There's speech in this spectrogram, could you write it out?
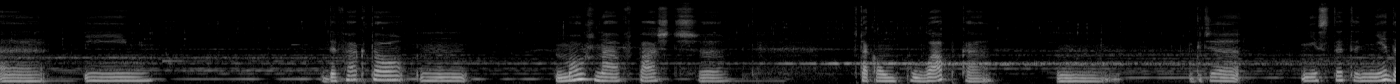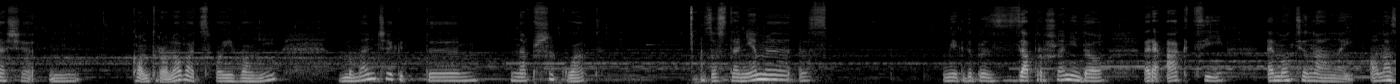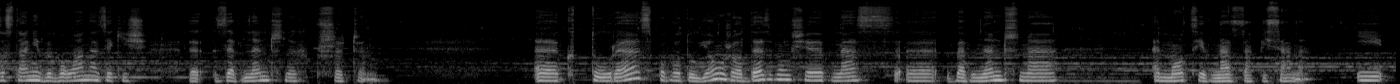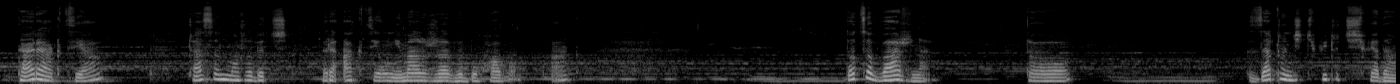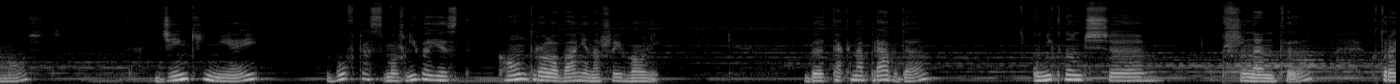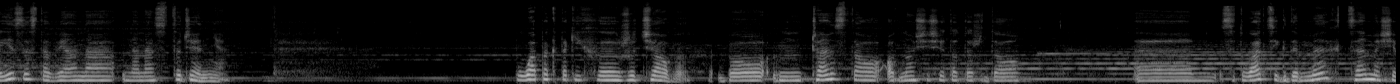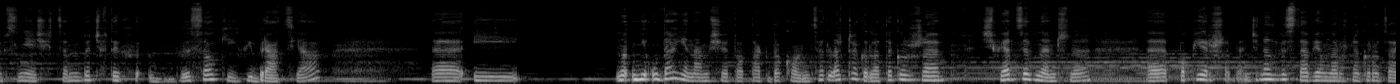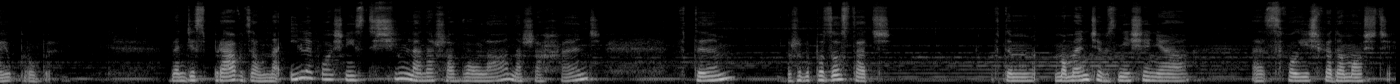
E, I de facto mm, można wpaść e, w taką pułapkę, mm, gdzie niestety nie da się mm, kontrolować swojej woli, w momencie, gdy na przykład zostaniemy jak gdyby zaproszeni do reakcji emocjonalnej. Ona zostanie wywołana z jakichś zewnętrznych przyczyn, e, które spowodują, że odezwą się w nas e, wewnętrzne emocje w nas zapisane. I ta reakcja czasem może być reakcją niemalże wybuchową, tak? To, co ważne, to zacząć ćwiczyć świadomość. Dzięki niej wówczas możliwe jest kontrolowanie naszej woli, by tak naprawdę uniknąć e, przynęty, która jest zastawiana na nas codziennie. Pułapek takich e, życiowych, bo często odnosi się to też do em, sytuacji, gdy my chcemy się wznieść, chcemy być w tych wysokich wibracjach e, i no, nie udaje nam się to tak do końca. Dlaczego? Dlatego, że świat zewnętrzny e, po pierwsze będzie nas wystawiał na różnego rodzaju próby. Będzie sprawdzał, na ile właśnie jest silna nasza wola, nasza chęć w tym, żeby pozostać w tym momencie wzniesienia e, swojej świadomości.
